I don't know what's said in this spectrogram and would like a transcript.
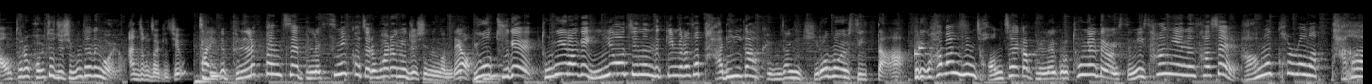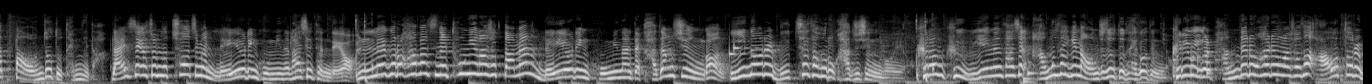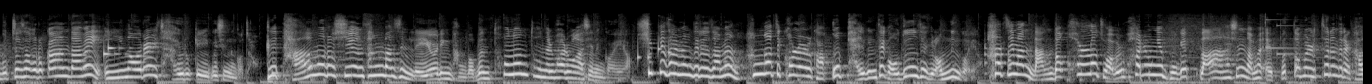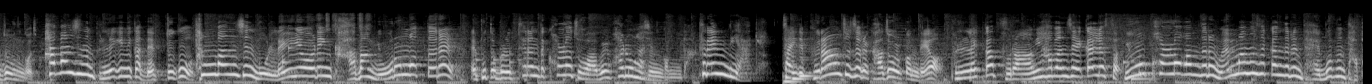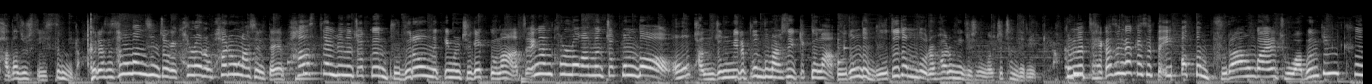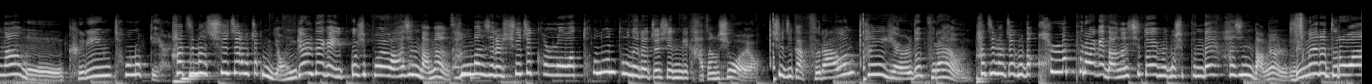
아우터를 걸쳐주시면 되는 거예요. 안정적이죠? 자 이제 블랙 팬츠에 블랙 스니커즈를 활용해주시는 건데요. 이 두 개 동일하게 이어지는 느낌이라서 다리가 굉장히 길어 보일 수 있다. 그리고 하반신 전체가 블랙으로 통일되어 있으니 상의에는 사실 아무 컬러나 다 갖다 얹어도 됩니다. 날씨가 좀 더 추워지면 layering 고민을 하실 텐데요. 블랙으로 하반신을 통일하셨다면 layering 고민할 때 가장 쉬운 건 이너를 무채색으로 가주시는 거예요. 그럼 그 위에는 사실 아무 색이나 얹으셔도 되거든요. 그리고 이걸 반대로 활용하셔서 아우터를 무채색으로 깐 다음에 이너를 자유롭게 입으시는 거죠. 그 다음으로 쉬운 상반신 layering 방법은 tone on tone을 활용하시는 거예요. 쉽게 설명드리자면 한 가지 컬러를 갖고 밝은 색, 어두운 색을 얹는 거예요. 하지만 난 더 컬러 조합을 활용해보겠다 하신다면 FW 트렌드를 가져오는 거죠. 하반신은 블랙이니까 냅두고 상반신, 뭐 layering, 가방 이런 것들을 FW 트렌드 컬러 조합을 활용하시는 겁니다. 트렌디하게. 자 이제 브라운 슈즈를 가져올 건데요. 블랙과 브라운이 하반신에 깔렸어. 이 컬러감들은 웬만한 색감들은 대부분 다 받아줄 수 있습니다. 그래서 상반신 쪽의 컬러를 활용하실 때 파스텔류는 조금 부드러운 느낌을 주겠구나. 쨍한 컬러감은 조금 더 어? 반전미를 뿜뿜할 수 있겠구나. 이 정도 무드 정도를 활용해주시는 걸 추천드릴게요. 근데 제가 생각했을 때 이뻤던 브라운과의 조합은 핑크나 뭐 그린, 청록 계열. 하지만 슈즈랑 조금 연결되게 입고 싶어요 하신다면 상반신을 슈즈 컬러와 tone on tone을 해주시는 게 가장 쉬워요. 슈즈가 브라운, 상의 계열도 브라운. 하지만 조금 더 컬러풀하게 나는 시도해보고 싶은데 하신다면 르메르 들어와!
